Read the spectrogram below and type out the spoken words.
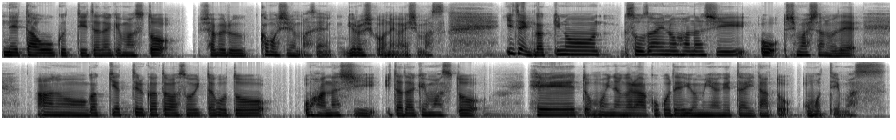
ネタを送っていただけますと喋るかもしれません。よろしくお願いします。以前楽器の素材の話をしましたので、あの楽器やってる方はそういったことをお話しいただけますと、へえと思いながらここで読み上げたいなと思っています。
